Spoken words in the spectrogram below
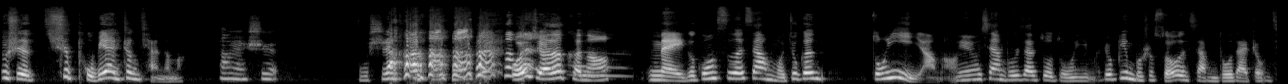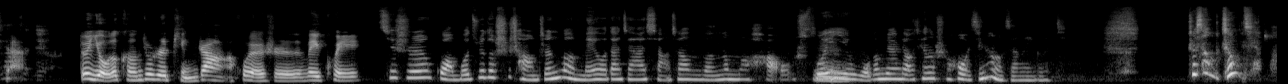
就是是普遍挣钱的吗？当然是不是啊？我就觉得可能每个公司的项目就跟综艺一样嘛，因为现在不是在做综艺嘛，就并不是所有的项目都在挣钱。对，有的可能就是屏障啊，或者是微亏。其实广播剧的市场真的没有大家想象的那么好，所以我跟别人聊天的时候，我经常都在问一个问题：这项目挣钱吗？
